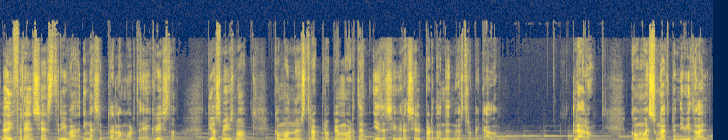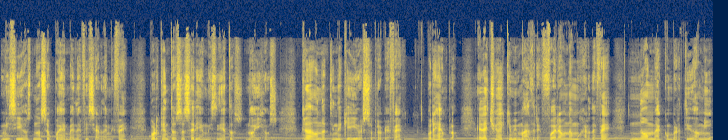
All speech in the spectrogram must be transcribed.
La diferencia estriba en aceptar la muerte de Cristo, Dios mismo, como nuestra propia muerte y recibir así el perdón de nuestro pecado. Claro, como es un acto individual, mis hijos no se pueden beneficiar de mi fe, porque entonces serían mis nietos, no hijos. Cada uno tiene que vivir su propia fe. Por ejemplo, el hecho de que mi madre fuera una mujer de fe no me ha convertido a mí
